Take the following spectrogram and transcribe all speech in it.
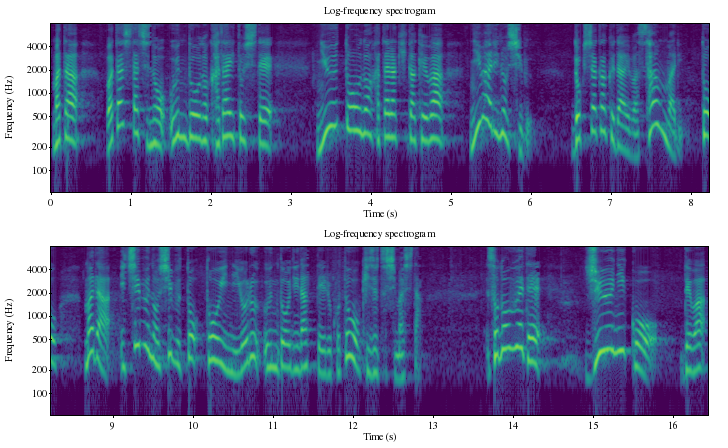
また、私たちの運動の課題として、入党の働きかけは2割の支部、読者拡大は3割と、まだ一部の支部と党員による運動になっていることを記述しました。その上で、12項では、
